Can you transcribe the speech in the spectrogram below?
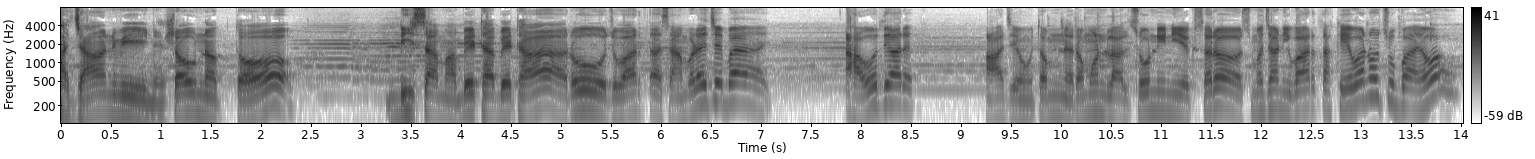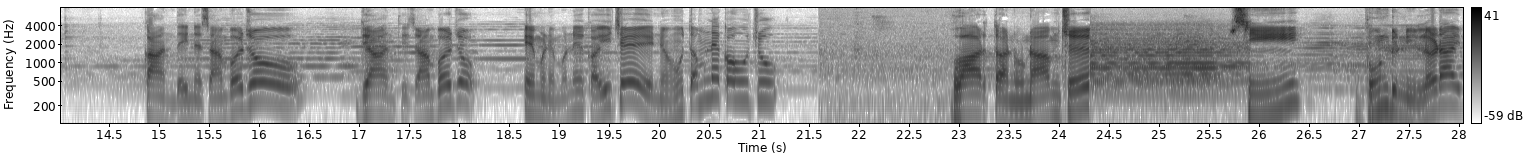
આ જાહ્નવી ને સૌનક તો ડીસામાં બેઠા બેઠા રોજ વાર્તા સાંભળે છે ભાઈ. આવો ત્યારે. આજે હું તમને રમણલાલ સોનીની એક સરસ મજાની વાર્તા કહેવાનો છું ભાઈ હો. કાન દઈને સાંભળજો, ધ્યાનથી સાંભળજો. એમણે મને કહી છે ને હું તમને કહું છું. વાર્તાનું નામ છે સિંહ ભૂંડની લડાઈ.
